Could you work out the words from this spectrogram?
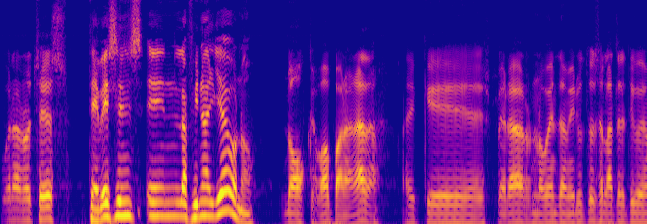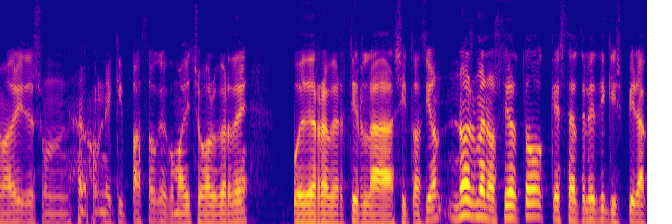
Buenas noches. ¿Te ves en, en la final ya o no? No, que va para nada. Hay que esperar 90 minutos. El Atlético de Madrid es un, un equipazo que, como ha dicho Valverde, puede revertir la situación. No es menos cierto que este Atlético inspira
